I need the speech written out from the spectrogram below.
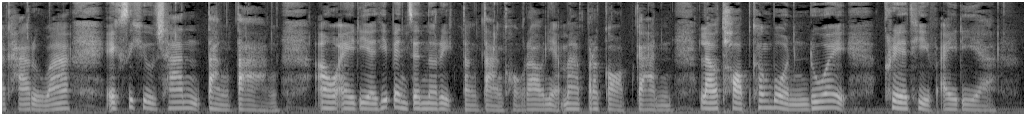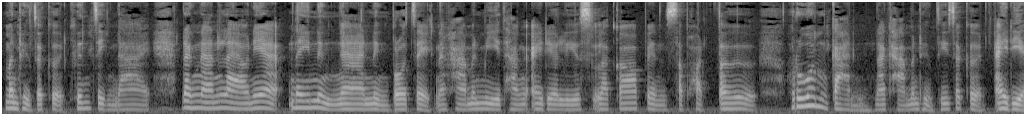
นะคะ หรือว่า execution ต่างๆ เอาไอเดียที่เป็น generic ต่างๆ ของเราเนี่ยมาประกอบกัน แล้ว top ข้างบนด้วย creative idea มันถึงจะเกิดขึ้นจริงได้ ดังนั้นแล้วเนี่ยในหนึ่งงานหนึ่งโปรเจกต์นะคะ มันมีทั้ง idealist แล้วก็เป็น supporter ร่วมกันนะคะ มันถึงที่จะเกิดไอเดีย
